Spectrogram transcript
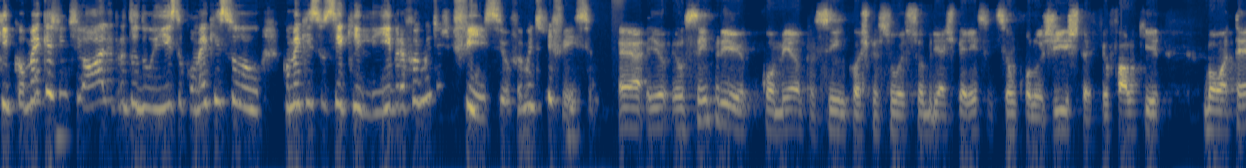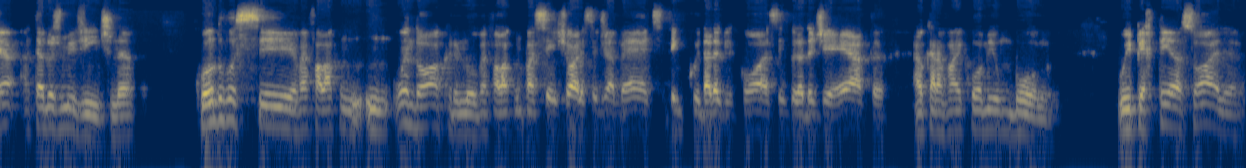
que, como é que a gente olha para tudo isso? Como é que isso, como é que isso se equilibra? Foi muito difícil, foi muito difícil. É, eu, eu sempre comento assim com as pessoas sobre a experiência de ser oncologista. Eu falo que, bom, até até 2020, né? Quando você vai falar com um, endócrino, vai falar com um paciente, olha, você é diabetes, tem que cuidar da glicose, tem que cuidar da dieta, Aí o cara vai e come um bolo. O hipertenso, olha,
